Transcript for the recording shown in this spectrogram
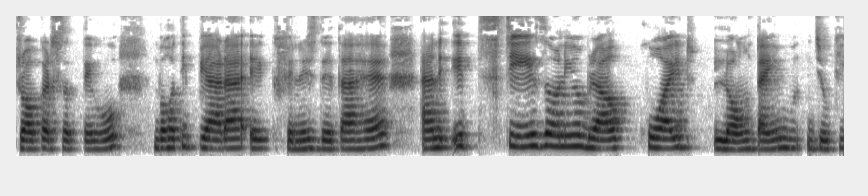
ड्रॉ कर सकते हो। बहुत ही प्यारा एक फिनिश देता है and it stays on your brow quite long time जो कि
